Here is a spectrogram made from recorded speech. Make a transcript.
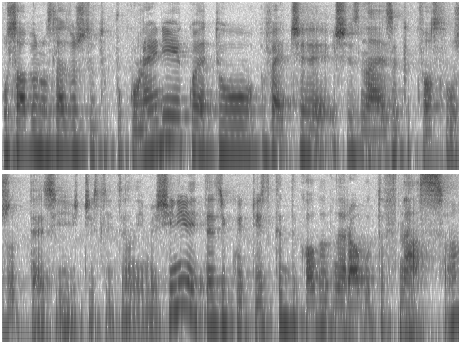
особено следващото поколение, което вече ще знае за какво служат тези изчислителни машини и тези, които искат да ходят на работа в НАСА,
